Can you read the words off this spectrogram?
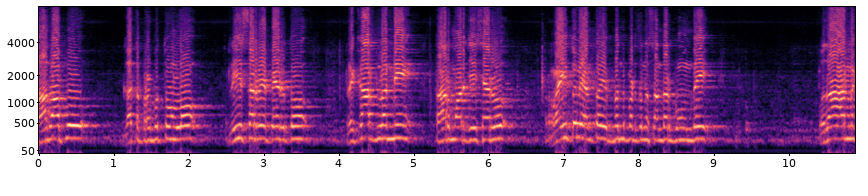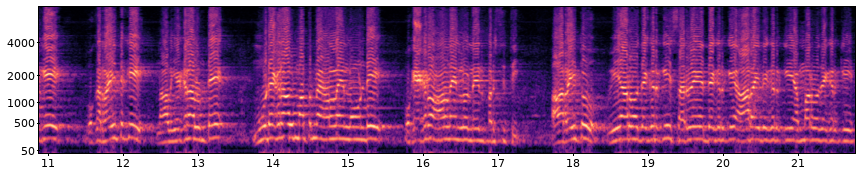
దాదాపు గత ప్రభుత్వంలో రీసర్వే పేరుతో రికార్డులన్నీ తారుమారు చేశారు. రైతులు ఎంతో ఇబ్బంది పడుతున్న సందర్భం ఉంది. ఉదాహరణకి ఒక రైతుకి నాలుగు ఎకరాలు ఉంటే మూడు ఎకరాలు మాత్రమే ఆన్లైన్లో ఉండి ఒక ఎకరం ఆన్లైన్లో లేని పరిస్థితి. ఆ రైతు విఆర్ఓ దగ్గరికి సర్వే దగ్గరికి ఆర్ఐ దగ్గరికి ఎంఆర్ఓ దగ్గరికి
